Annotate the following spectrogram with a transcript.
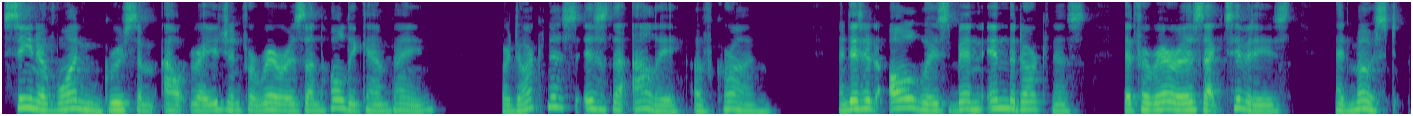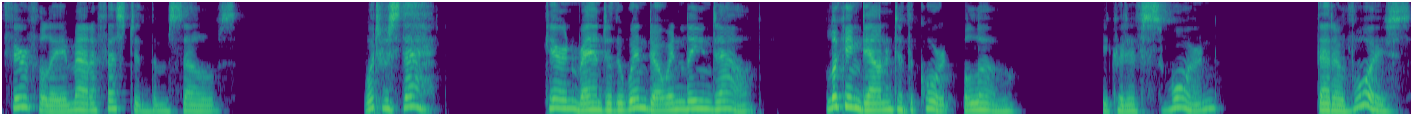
scene of one gruesome outrage in Ferrara's unholy campaign, for darkness is the alley of crime, and it had always been in the darkness that Ferrara's activities had most fearfully manifested themselves. What was that? Cairn ran to the window and leaned out, looking down into the court below. He could have sworn that a voice,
